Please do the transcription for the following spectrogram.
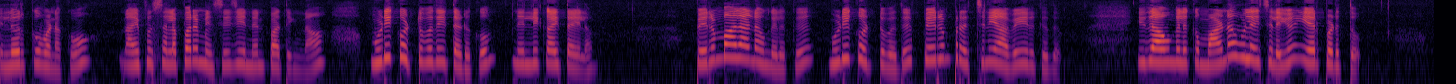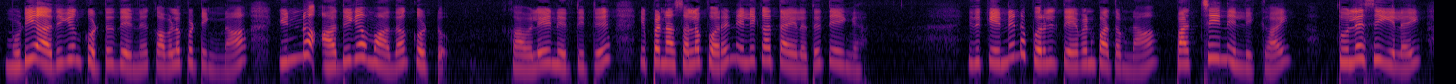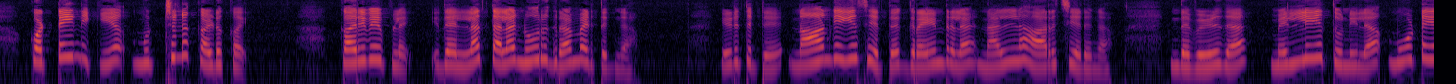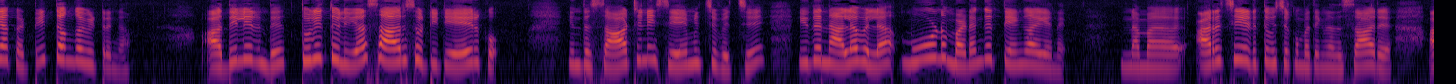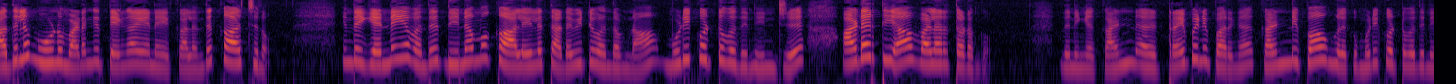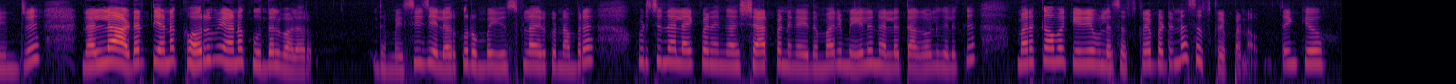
எல்லோருக்கும் வணக்கம். நான் இப்போ சொல்ல போகிற மெசேஜ் என்னென்னு பார்த்தீங்கன்னா முடி கொட்டுவதை தடுக்கும் நெல்லிக்காய் தைலம். பெரும்பாலானவங்களுக்கு முடி கொட்டுவது பெரும் பிரச்சனையாகவே இருக்குது. இது அவங்களுக்கு மன உளைச்சலையும் ஏற்படுத்தும். முடி அதிகம் கொட்டுதுன்னு கவலைப்பட்டிங்கன்னா இன்னும் அதிகமாக தான் கொட்டும். கவலையை நிறுத்திட்டு இப்போ நான் சொல்ல போகிற நெல்லிக்காய் தைலத்தை தேய்ங்க. இதுக்கு என்னென்ன பொருள் தேவைன்னு பார்த்தோம்னா பச்சை நெல்லிக்காய் துளசி இலை கொட்டை நிக்கிய முற்றின கடுக்காய். கறிவேப்பிலை இதெல்லாம் தலை நூறு கிராம் எடுத்துக்கங்க. எடுத்துட்டு நான்கையும் சேர்த்து கிரைண்டரில் நல்லா அரைச்சி எடுங்க. இந்த விழுத மெல்லிய துணியில் மூட்டையாக கட்டி தொங்க விட்டுருங்க. அதிலிருந்து துளி துளியாக சாறு சொட்டிகிட்டே இருக்கும். இந்த சாற்றினை சேமித்து வச்சு இதன் அளவில் மூணு மடங்கு தேங்காய் எண்ணெய். நம்ம அரைச்சி எடுத்து வச்சுருக்கோம் பார்த்திங்கன்னா அந்த சாறு. அதில் மூணு மடங்கு தேங்காய் எண்ணெயை கலந்து காய்ச்சணும். இந்த எண்ணெயை வந்து தினமும் காலையில் தடவிட்டு வந்தோம்னா முடி கொட்டுவது நின்று அடர்த்தியாக வளரத் தொடங்கும். இதை நீங்கள் கண் ட்ரை பண்ணி பாருங்கள் கண்டிப்பாக உங்களுக்கு முடி கொட்டுவது நின்று நல்ல அடர்த்தியான கருமையான கூந்தல் வளரும். இந்த மெசேஜ் எல்லாருக்கும் ரொம்ப யூஸ்ஃபுல்லாக இருக்கும் நம்புகிறேன் பிடிச்சிருந்தா லைக் பண்ணுங்கள் ஷேர் பண்ணுங்கள் இது மாதிரி மேலும் நல்ல தகவல்களுக்கு மறக்காமல் கீழே உள்ள சப்ஸ்கிரைப் பட்டனை சப்ஸ்கிரைப் பண்ணவும். தேங்க்யூ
